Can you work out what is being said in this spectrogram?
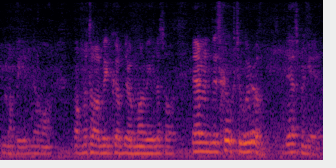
hur man vill. Och man får ta vilka uppdrag man vill och så. Nej, men det ska också gå runt. Det är det som är grejen.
